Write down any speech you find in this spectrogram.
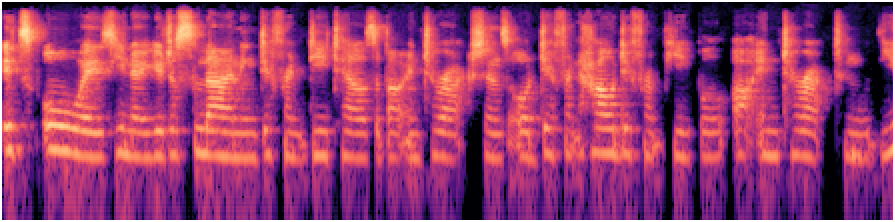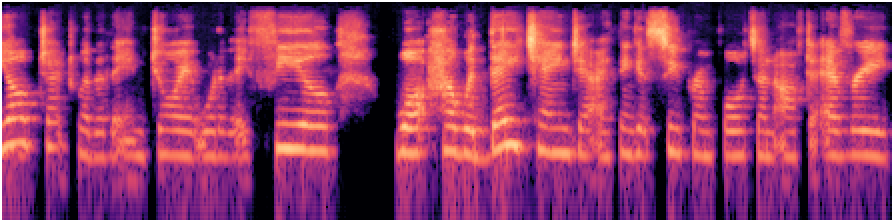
it's always you know you're just learning different details about interactions or different how different people are interacting with the object whether they enjoy it what do they feel what how would they change it? I think it's super important after every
